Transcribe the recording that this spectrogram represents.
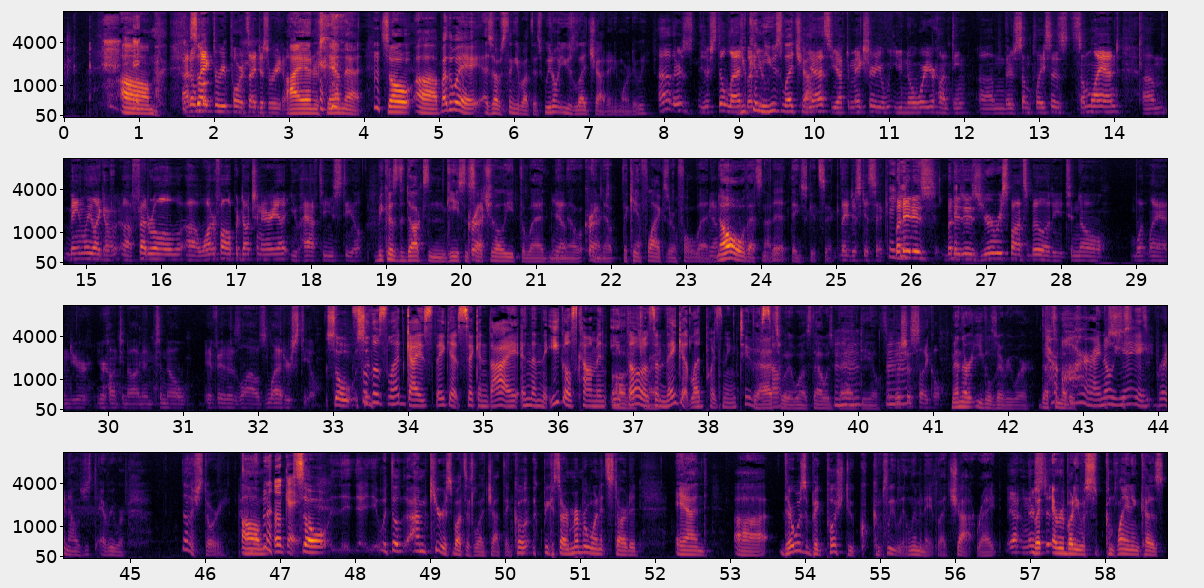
Um, I don't so- make the reports; I just read them. I understand that. So, uh, by the way, as I was thinking about this, we don't use lead shot anymore, do we? Ah, there's there's still lead. You but can use lead shot? Yes, you have to make sure you, you know where you're hunting. Um, there's some places, some land, um, mainly like a, a federal uh, waterfowl production area. You have to use steel. Because the ducks and geese and Correct. such, they'll eat the lead and Yep, then they'll correct. end up, they can't fly because they're full of lead. Yep. No, that's not it. They just get sick. They just get sick. They but get- it is but it is your responsibility to know what land you're you're hunting on and to know if it allows lead or steel. So, So since- those lead guys, they get sick and die, and then the eagles come and eat Oh, those, right. and they get lead poisoning too. that's so. what it was. That was bad deal. It's a vicious cycle. Man, there are eagles everywhere. That's There another. are, I know, it's just- yay. right now, it's just everywhere. Another story. Um, Okay. So, with the, I'm curious about this lead shot thing because I remember when it started, and uh, there was a big push to completely eliminate lead shot, right? Yeah, and but still- everybody was complaining because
